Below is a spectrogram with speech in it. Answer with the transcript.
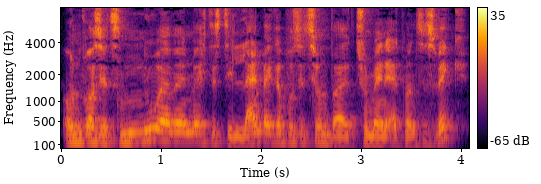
Und was ich jetzt nur erwähnen möchte, ist die Linebacker-Position, weil Tremaine Edmonds ist weg.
